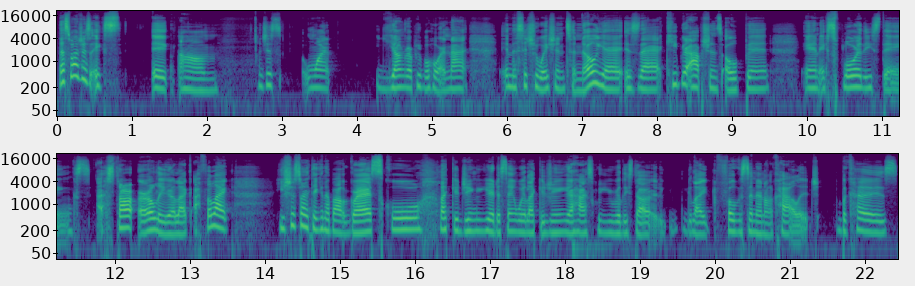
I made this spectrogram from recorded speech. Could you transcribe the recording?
that's why I just, ex- it, um, just want younger people who are not in the situation to know yet is that keep your options open and explore these things. I start earlier. Like I feel like you should start thinking about grad school like your junior year the same way like your junior year high school you really start like focusing in on college because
